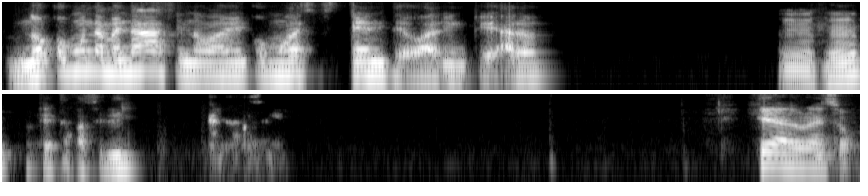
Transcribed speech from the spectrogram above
no como una amenaza, sino más bien como un asistente o alguien que, algo que te facilite. Genial, Lorenzo.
